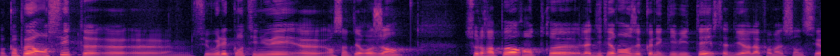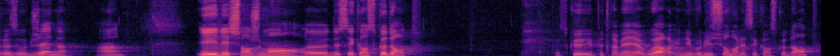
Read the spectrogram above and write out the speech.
Donc on peut ensuite, si vous voulez, continuer en s'interrogeant sur le rapport entre la différence de connectivité, c'est-à-dire la formation de ces réseaux de gènes, hein, et les changements de séquences codantes. Parce qu'il peut très bien y avoir une évolution dans les séquences codantes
